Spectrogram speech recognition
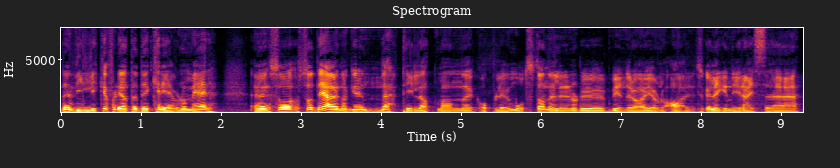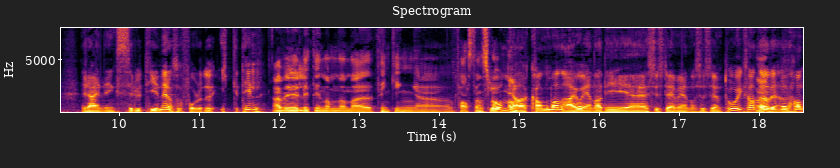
Den vil ikke fordi at det, det krever noe mer. Eh, så, så det er en av grunnene til at man eh, opplever motstand. Eller når du begynner å gjøre noe annet, du skal legge nye reiseregningsrutiner, og så får du det ikke til. Er vi litt innom den der thinking uh, fast and slow nå? Ja, Kahneman er jo en av de eh, system 1 og system 2. Ikke sant? Ja. Han,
